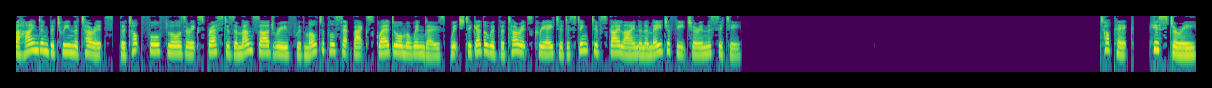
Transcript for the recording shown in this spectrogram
Behind and between the turrets, the top four floors are expressed as a mansard roof with multiple setback square dormer windows, which together with the turrets create a distinctive skyline and a major feature in the city. History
